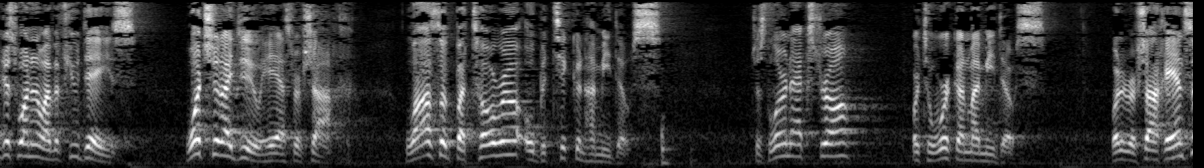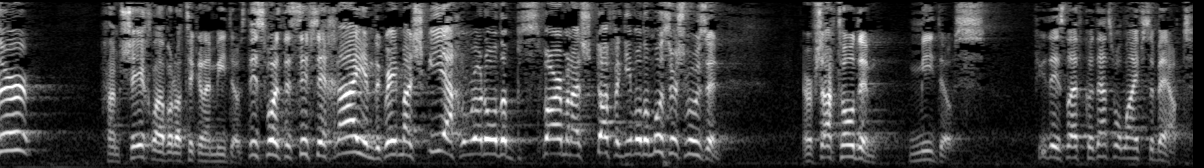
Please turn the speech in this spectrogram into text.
just want to know, I have a few days. What should I do? He asked Rav Shach. Lasok batora or betikun hamidos. Just learn extra or to work on my midos. What did Rav Shach answer? This was the Sifsei Chaim, the great mashkiach who wrote all the Sfarim and Ashkaf and gave all the Musar Shmuzin. And Rav Shach told him, midos. A few days left because that's what life's about.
